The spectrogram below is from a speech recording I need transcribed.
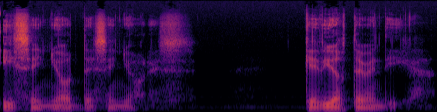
y Señor de Señores. Que Dios te bendiga.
